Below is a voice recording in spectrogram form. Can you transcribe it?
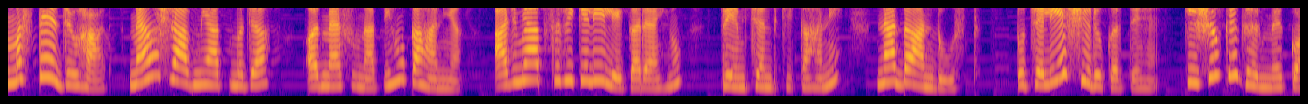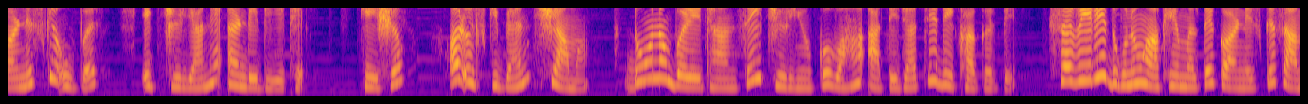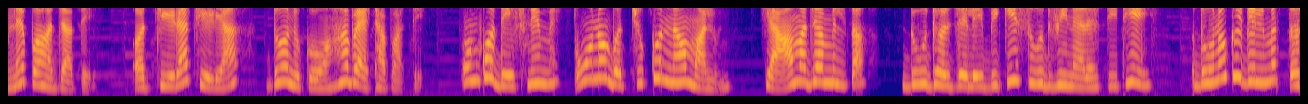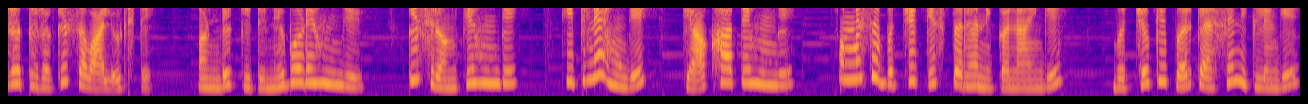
नमस्ते जुहार। मैं हूँ श्रावणी आत्मजा और मैं सुनाती हूँ कहानियाँ। आज मैं आप सभी के लिए लेकर आई हूँ प्रेमचंद की कहानी, नादान दोस्त। तो चलिए शुरू करते हैं। केशव के घर में कॉर्निस के ऊपर एक चिड़िया ने अंडे दिए थे, केशव और उसकी बहन श्यामा। दोनों बड़े ध्यान से चिड़ियों को वहाँ आते जाते देखा करते। सवेरे दोनों आँखें मलते कॉर्निस के सामने पहुँच जाते और चिड़ा चिड़िया दोनों को वहाँ बैठा पाते। उनको देखने में दोनों बच्चों को न मालूम क्या मज़ा मिलता। दूध और जलेबी की सूद भी न रहती थी। दोनों के दिल में तरह तरह के सवाल उठते। अंडे कितने बड़े होंगे? किस रंग के होंगे? कितने होंगे? क्या खाते होंगे? उनमें से बच्चे किस तरह निकल आएँगे? बच्चों के पर कैसे निकलेंगे?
